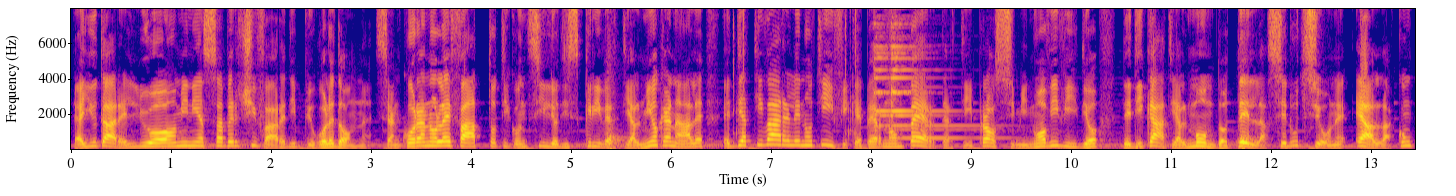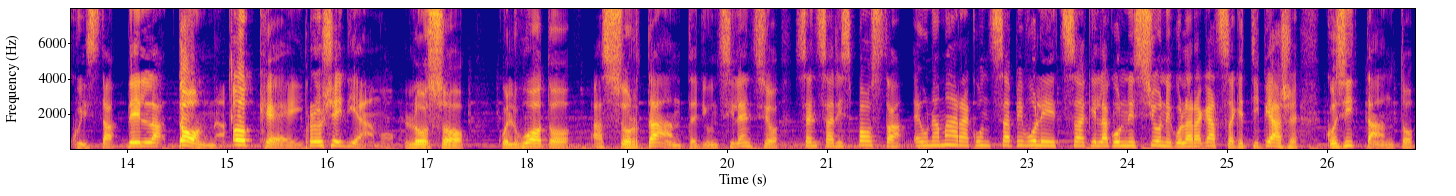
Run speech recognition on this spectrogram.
è aiutare gli uomini a saperci fare di più con le donne. Se ancora non l'hai fatto ti consiglio di iscriverti al mio canale e di attivare le notifiche per non perderti i prossimi nuovi video dedicati al mondo della seduzione e alla conquista della donna. Ok, procediamo. Lo so quel vuoto assordante di un silenzio senza risposta è un'amara consapevolezza che la connessione con la ragazza che ti piace così tanto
